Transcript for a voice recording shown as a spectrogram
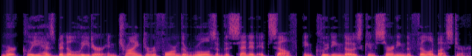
Merkley has been a leader in trying to reform the rules of the Senate itself, including those concerning the filibuster.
